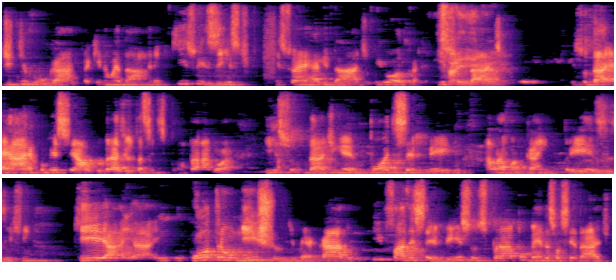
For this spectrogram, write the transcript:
de divulgar para quem não é da área, que isso existe, isso é a realidade. E outra, isso, isso aí, dá, né? isso dá, é a área comercial, que o Brasil está se despontando agora. Isso dá dinheiro. Pode ser feito, alavancar empresas, enfim, que encontram nichos de mercado e fazem serviços para o bem da sociedade.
